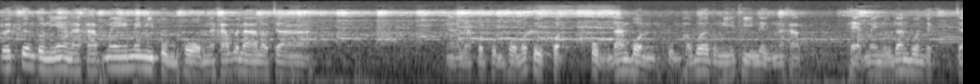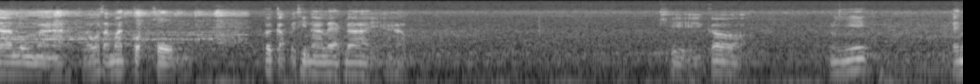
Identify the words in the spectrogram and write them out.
ด้วยเครื่องตัวนี้นะครับไม่ไม่มีปุ่มโฮมนะครับ เวลาเราจะอยากกดปุ่มโฮมก็คือกดปุ่มด้านบนปุ่ม power ตรงนี้ทีหนึ่งนะครับแถบเมนูด้านบนจะจะลงมา เราก็สามารถกดโฮมเพื่อกลับไปที่หน้าแรกได้นะครับโอเคก็นี้เป็น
